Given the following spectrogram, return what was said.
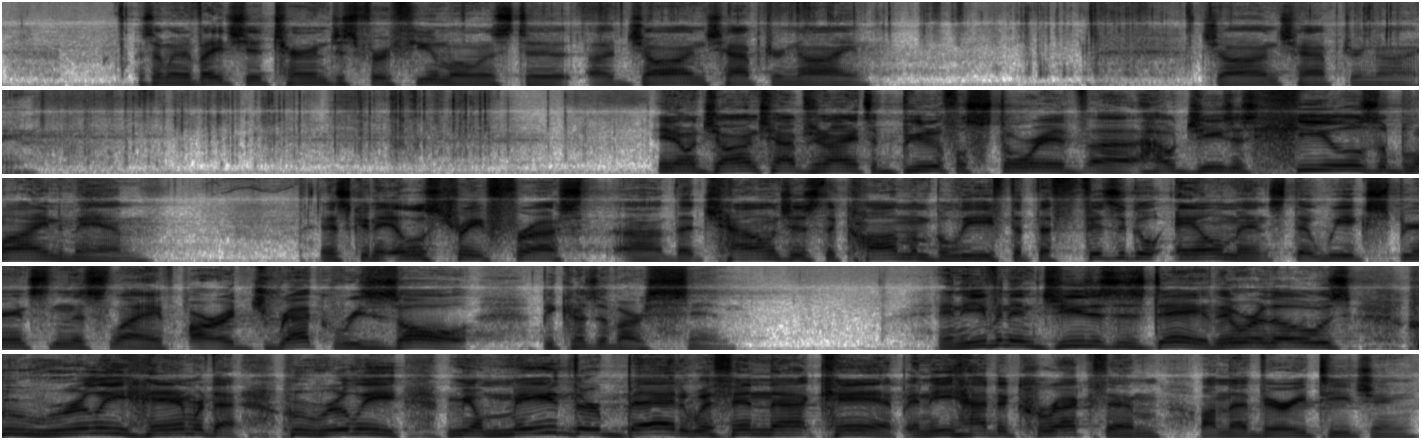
So I'm going to invite you to turn just for a few moments to uh, John chapter 9. John chapter 9. You know, John chapter 9, it's a beautiful story of uh, how Jesus heals a blind man. And it's going to illustrate for us uh, that challenges the common belief that the physical ailments that we experience in this life are a direct result because of our sin. And even in Jesus' day, there were those who really hammered that, who really you know, made their bed within that camp, and he had to correct them on that very teaching.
